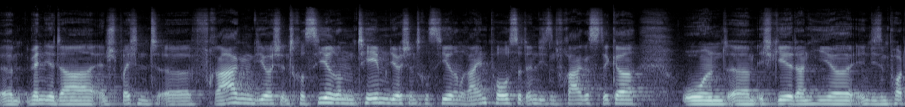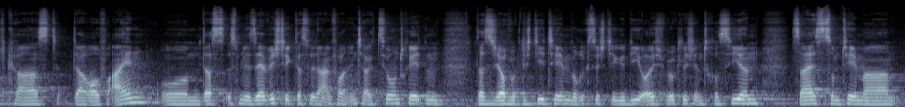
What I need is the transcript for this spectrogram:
ähm, wenn ihr da entsprechend äh, Fragen, die euch interessieren, Themen, die euch interessieren, reinpostet in diesen Fragesticker und ähm, ich gehe dann hier in diesem Podcast darauf ein. Und das ist mir sehr wichtig, dass wir da einfach in Interaktion treten, dass ich auch wirklich die Themen berücksichtige, die euch wirklich interessieren, sei es zum Thema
